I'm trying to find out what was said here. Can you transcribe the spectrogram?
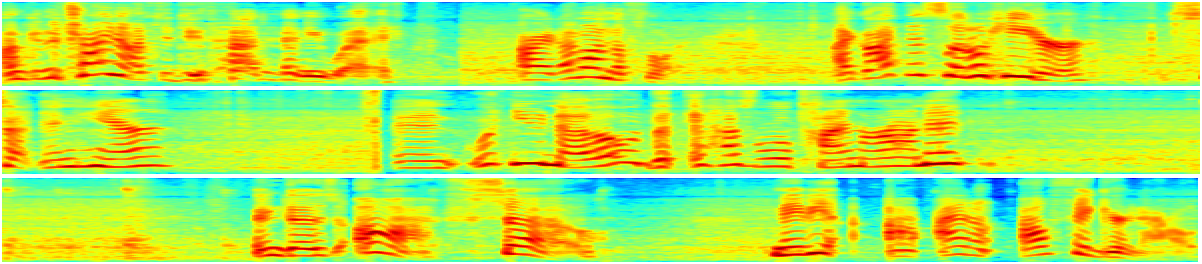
I'm going to try not to do that anyway. Alright, I'm on the floor. I got this little heater set in here. And wouldn't you know that it has a little timer on it? And goes off. So, maybe, I, I don't, I'll figure it out.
